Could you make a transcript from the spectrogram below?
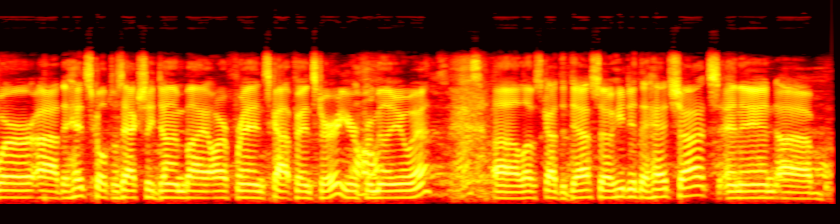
were uh, the head sculpt was actually done by our friend Scott Fenster. You're familiar with. Uh, love Scott to death. So he did the headshots, and then uh,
